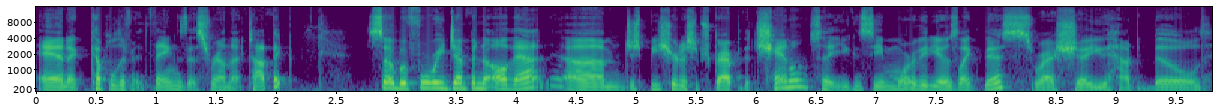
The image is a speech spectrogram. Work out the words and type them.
And a couple different things that surround that topic. So before we jump into all that, um, just be sure to subscribe to the channel so that you can see more videos like this where I show you how to build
